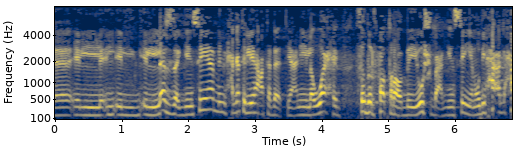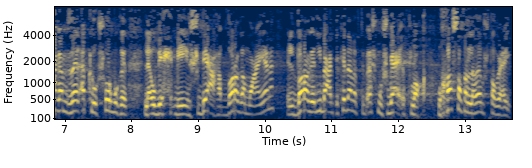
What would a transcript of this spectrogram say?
آه، ال- ال- ال- اللذة الجنسية من الحاجات اللي ليها عتبات. يعني لو واحد فضل فترة بيشبع جنسيا ودي حاجة زي الأكل والشرب وكده لو بيشبعها بدرجة معينة الدرجة دي بعد كده ما بتبقاش مشبعة اطلاقا. وخاصة لو هي مش طبيعية.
